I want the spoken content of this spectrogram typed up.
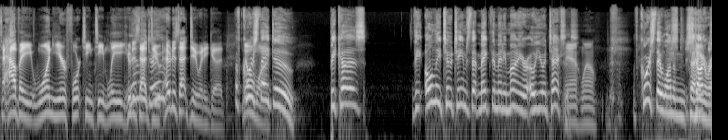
to have a one year, 14 team league. Who Yeah, does that do? do. Who does that do any good? Of No course they do, because the only two teams that make them any money are OU and Texas. Yeah, well, Of course they want them to start hang around.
